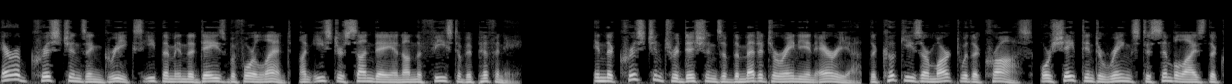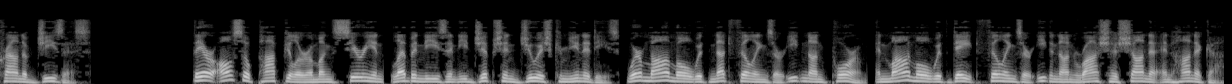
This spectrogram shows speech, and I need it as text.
Arab Christians and Greeks eat them in the days before Lent, on Easter Sunday and on the Feast of Epiphany. In the Christian traditions of the Mediterranean area, the cookies are marked with a cross, or shaped into rings to symbolize the crown of Jesus. They are also popular among Syrian, Lebanese and Egyptian Jewish communities, where ma'amul with nut fillings are eaten on Purim, and ma'amul with date fillings are eaten on Rosh Hashanah and Hanukkah.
